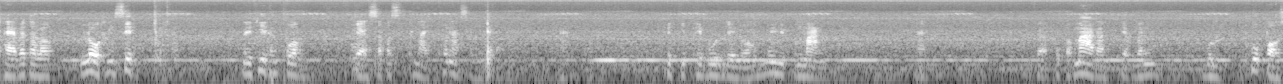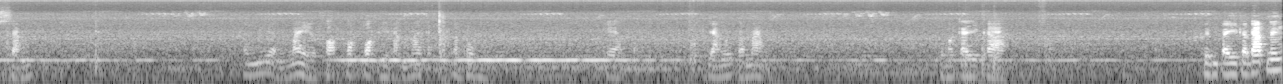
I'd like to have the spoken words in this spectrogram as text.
แผ่ไปตลอดโลกทั้งสิ้นในที่ทั้งปวงแก่สรรพสัตว์ทั้งหลายทั่วหน้าสนิทนะเป็นจิตไพบูลย์เดชหลวงไม่มีประมาณนะก็อุปมากันเปรียบเหมือนบุญผู้เป่าสังอันนี้ย่างไม่ฟอกฟอกฟอกทีหลังมาจากกระพงแก้วยังไม่ประมาณส มการยิกา ขึ้นไปอีกระดับหนึ่ง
